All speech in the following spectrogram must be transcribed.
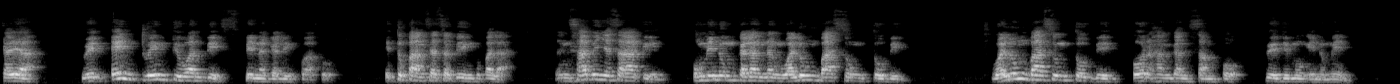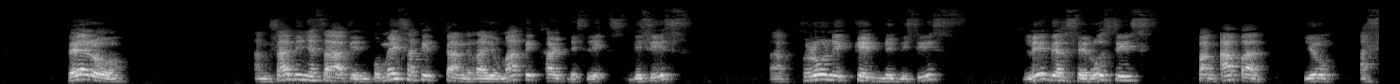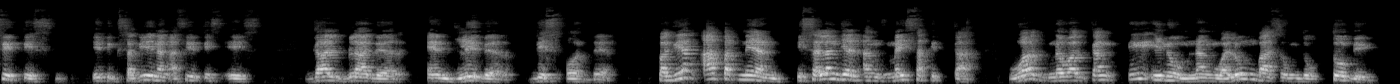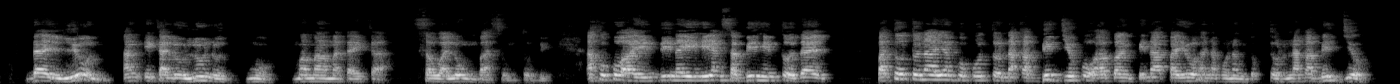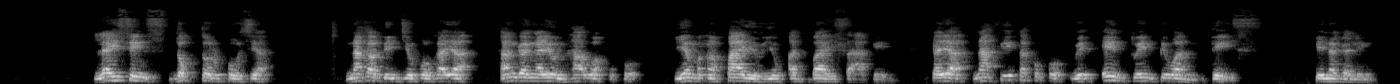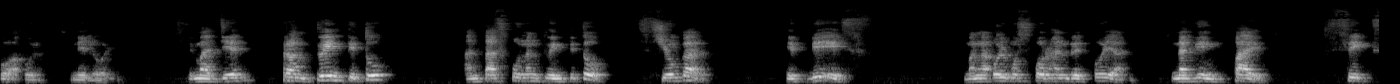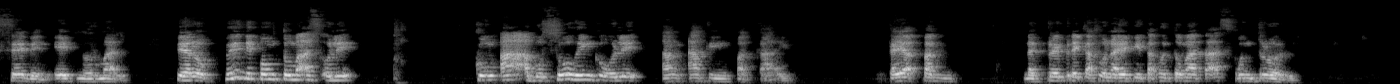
Kaya, within 21 days, pinagaling po ako. Ito pa ang sasabihin ko pala. Ang sabi niya sa akin, uminom ka lang ng walong basong tubig. Walong basong tubig or hanggang sampo, pwede mong inumin. Pero, ang sabi niya sa akin, kung may sakit kang rheumatic heart disease, disease uh, chronic kidney disease, liver cirrhosis, pang-apat, yung ascites, ibig sabihin ng ascites is gallbladder and liver disorder. Pag yung apat na yan, isa lang yan ang may sakit ka, wag na wag kang iinom ng walong basong tubig dahil yun ang ikalulunod mo. Mamamatay ka sa walong basong tubig. Ako po ay hindi nahihiyang sabihin to dahil patutunayan ko po to, nakabidyo po habang pinapayuhan ako ng doktor. Nakabidyo. Licensed doctor po siya. Nakabidyo po. Kaya hanggang ngayon hawak ko po yung mga payo, yung advice sa akin. Kaya nakita ko po within 21 days, pinagaling po ako ni Lord. Imagine, from 22, ang taas po ng 22, sugar, FBS, mga almost 400 po yan, naging 5, 6, 7, 8 normal. Pero pwede pong tumaas uli kung aabusuhin ko uli ang aking pagkain. Kaya pag nagpre-break ako, nakikita kong tumataas, control.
